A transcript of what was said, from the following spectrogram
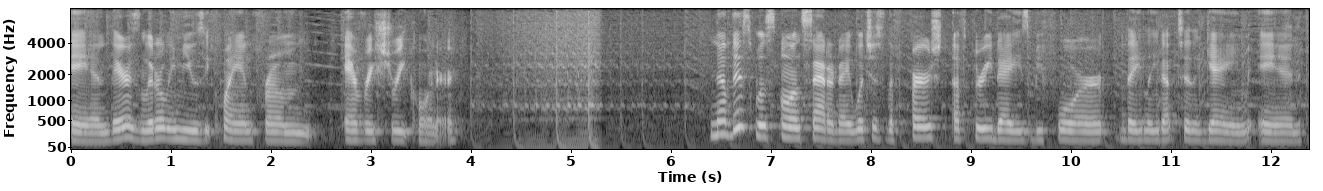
and there's literally music playing from every street corner. Now, this was on Saturday, which is the first of three days before they lead up to the game. And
